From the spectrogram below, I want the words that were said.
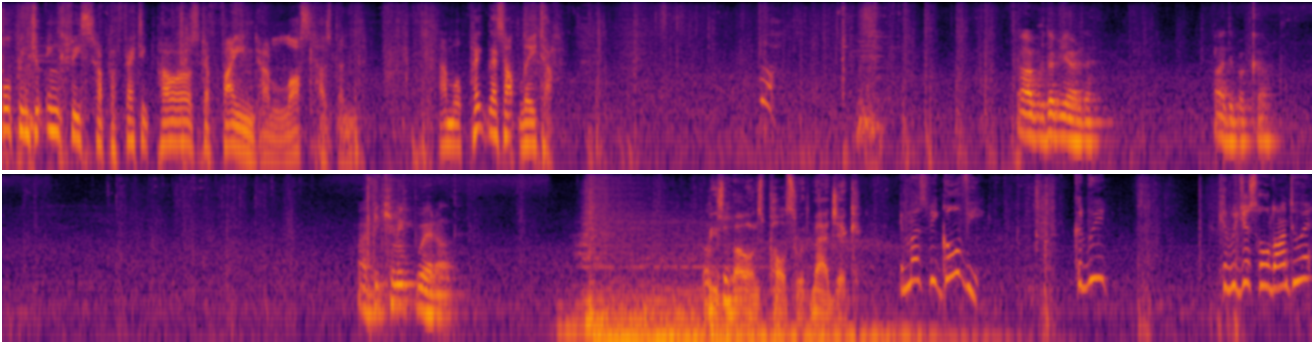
hoping to increase her prophetic powers to find her lost husband. And we'll pick this up later. Aa burada bir yerde. Hadi bakalım. Ha bir kemik bu herhalde. These bones pulse with magic. It must be Golvi. Could we... Could we just hold on to it?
